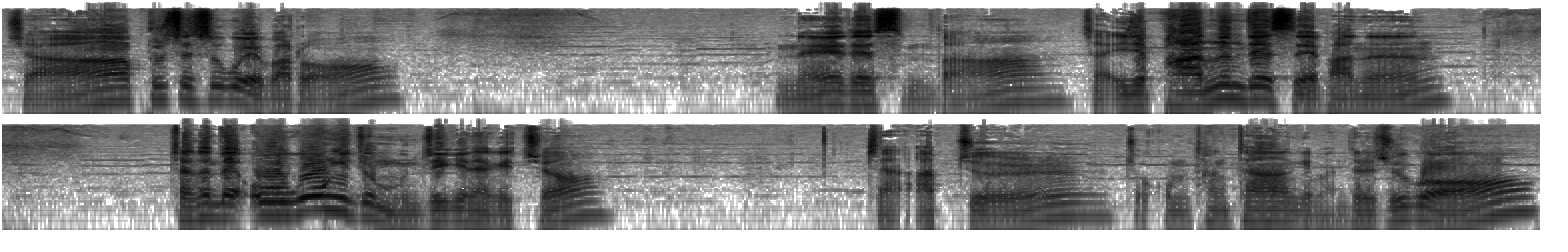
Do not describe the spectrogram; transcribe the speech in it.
자, 불새 쓰고요, 바로. 네, 됐습니다. 자, 이제 반은 됐어요, 반은. 자, 근데 50이 좀 문제긴 하겠죠? 자, 앞줄 조금 탕탕하게 만들어주고.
